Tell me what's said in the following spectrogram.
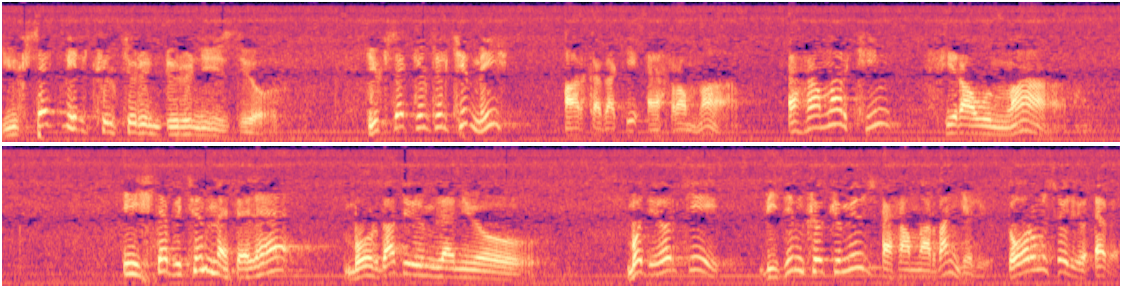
yüksek bir kültürün ürünüyüz diyor. Yüksek kültür kimmiş? Arkadaki ehramlar. Ehramlar kim? Firavunlar. İşte bütün mesele burada düğümleniyor. Bu diyor ki bizim kökümüz ehramlardan geliyor. Doğru mu söylüyor? Evet.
